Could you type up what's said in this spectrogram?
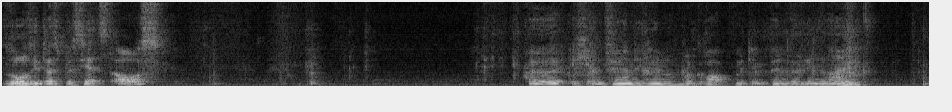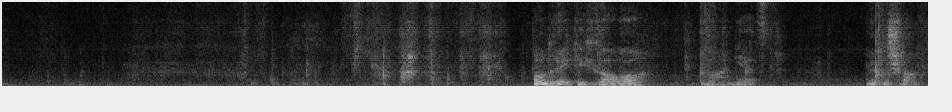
so sieht das bis jetzt aus. Äh, ich entferne hier nochmal grob mit dem Pinsel den Leim. Und richtig sauber machen jetzt mit dem Schwamm.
